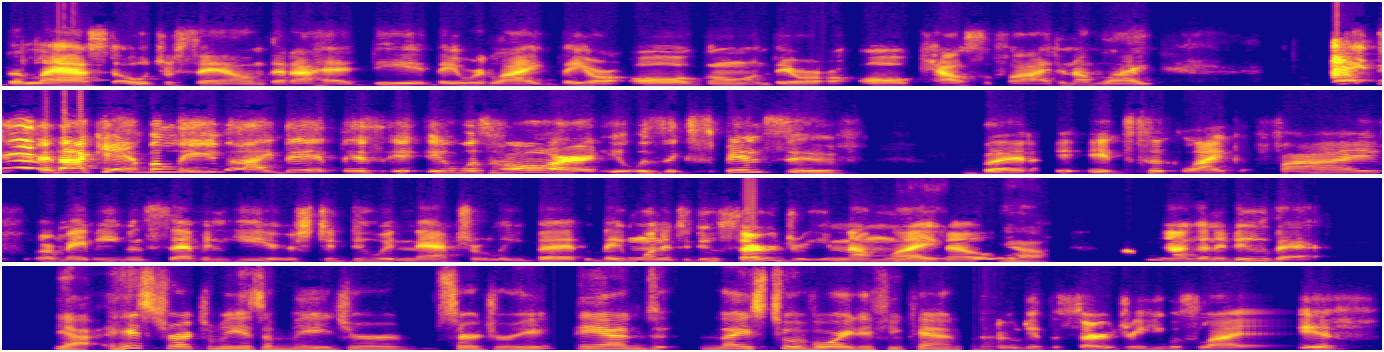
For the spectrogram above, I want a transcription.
the last ultrasound that i had did they were like they are all gone. They are all calcified. And i'm like i did it. I can't believe i did this. It, it was hard. It was expensive but it, it, took like five or maybe even seven years to do it naturally but they wanted to do surgery and i'm like right. no yeah i'm not going to do that yeah hysterectomy is a major surgery and nice to avoid if you can who did the surgery he was like if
